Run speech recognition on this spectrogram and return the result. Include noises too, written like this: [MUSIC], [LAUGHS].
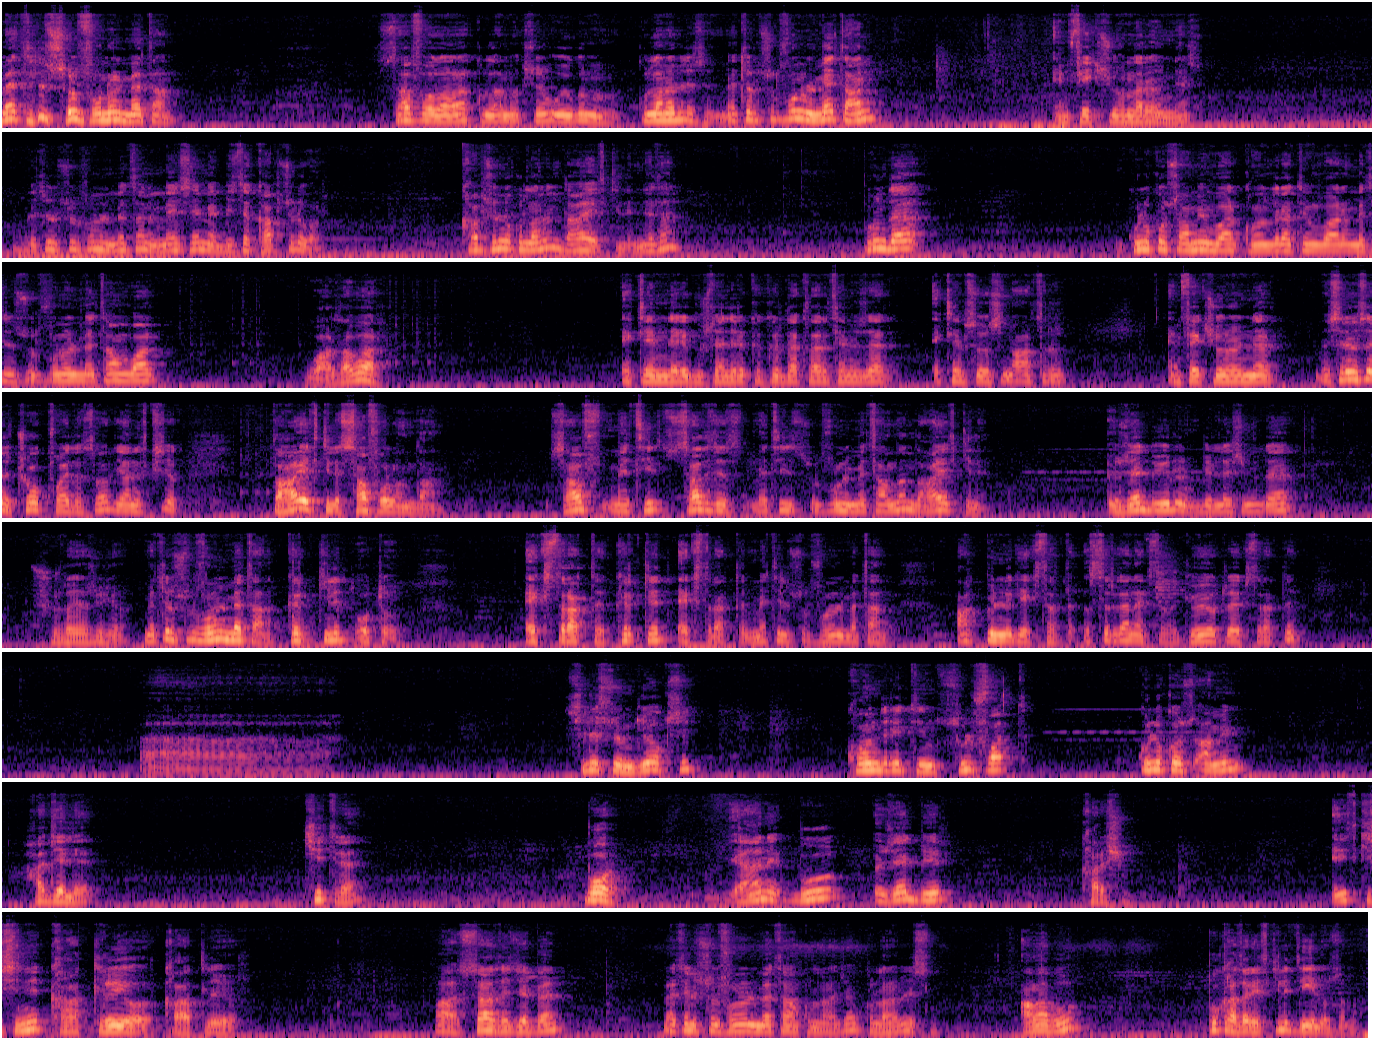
Metil [LAUGHS] sulfonul metan. Saf olarak kullanmak istiyorum. Uygun mu? Kullanabilirsin. Metil sulfonul metan enfeksiyonları önler. Metil sulfonul metanın MSM bizde kapsülü var. Kapsülünü kullanın daha etkili. Neden? Bunda glukosamin var, kondratin var, metil sulfonul metan var. Var da var. Eklemleri güçlendirir, kıkırdakları temizler, eklem sıvısını artırır, enfeksiyon önler. Mesela mesela çok faydası var. Yani etkisi yok. Daha etkili saf olandan. Saf metil, sadece metil sulfonul metandan daha etkili. Özel bir ürün birleşiminde şurada yazıyor ya. Metil sulfonul metan 40 kilit otu ekstraktı, 40 kilit ekstraktı, metil sulfonul metan, akgünlük ekstraktı, ısırgan ekstraktı, köy otu ekstraktı, aa, silisyum dioksit, kondritin sulfat, glukosamin, hacele, kitre, bor. Yani bu özel bir karışım. Etkisini katlıyor, katlıyor. Ha, sadece ben metil sulfonul metan kullanacağım, kullanabilirsin. Ama bu bu kadar etkili değil o zaman.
